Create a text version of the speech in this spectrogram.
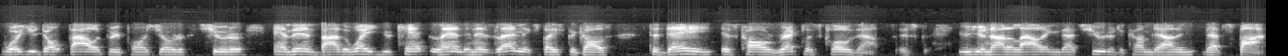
where you don't foul a three-point shooter. Shooter, and then by the way, you can't land in his landing space because today is called reckless closeouts. It's, you're not allowing that shooter to come down in that spot.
